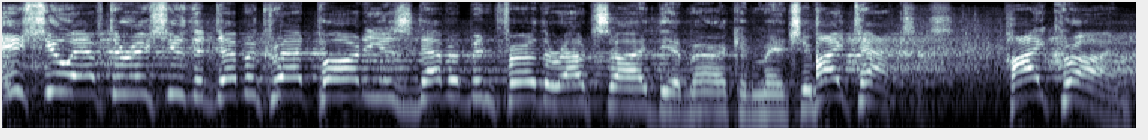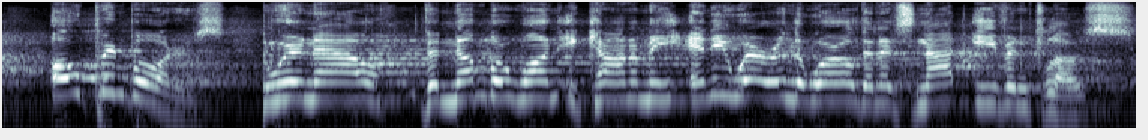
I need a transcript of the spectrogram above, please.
Issue after issue, the Democrat Party has never been further outside the American mainstream. High taxes, high crime, open borders. We're now the number one economy anywhere in the world, and it's not even close.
